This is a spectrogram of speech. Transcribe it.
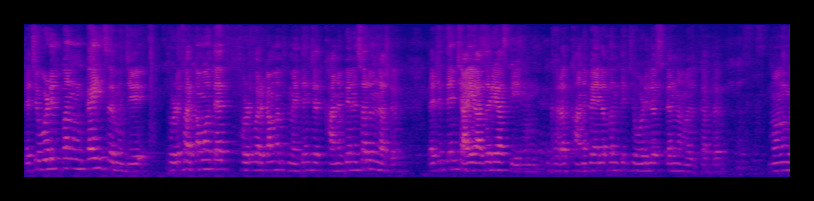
त्याचे वडील पण काहीच म्हणजे थोडेफार कमवतात थोडेफार कमवत नाही त्यांच्यात खाणं पिणं चालून जातं. त्याच्यात त्यांची आई आजारी असते मग घरात खाणं प्यायला पण त्यांचे वडीलच त्यांना मदत करतात. मग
